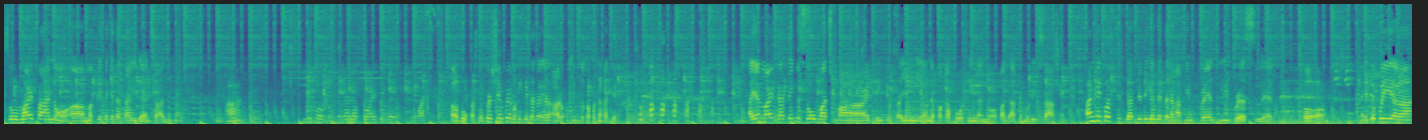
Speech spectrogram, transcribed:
So, Mark, paano? Ah, magkita-kita tayo dyan sa ano ba? Ha? Hindi po, punta na lang po dito bukas. Ah, bukas. Pero syempre, makikita tayo araw-araw kasi dito kapag nakatira. Ayan, Mark, ha? thank you so much, Mark. Thank you sa iyong, iyong napakabuting ano, pag-accommodate sa akin. And because of that, bibigyan kita ng aking friendly bracelet. Oo. Ito po uh,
